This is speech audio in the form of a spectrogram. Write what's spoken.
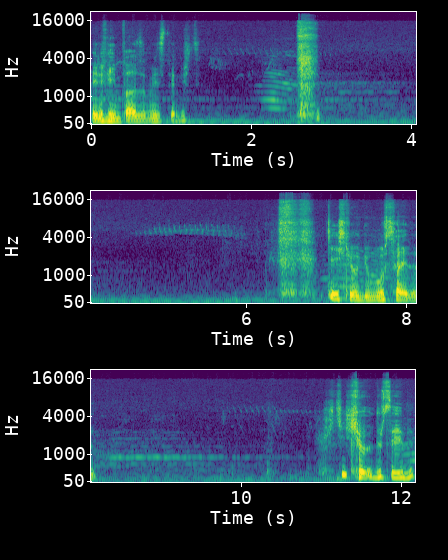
Benim infazımı istemişti. Keşke o gün vursaydın. Keşke öldürseydin.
